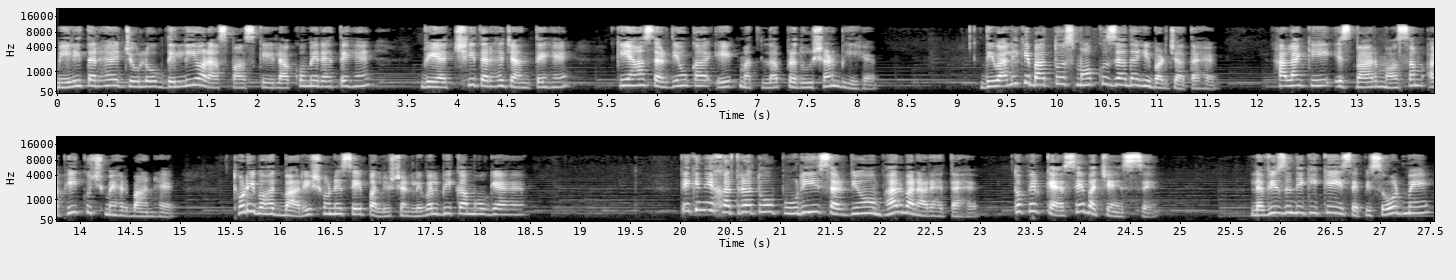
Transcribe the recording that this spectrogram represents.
मेरी तरह जो लोग दिल्ली और आसपास के इलाकों में रहते हैं, वे अच्छी तरह जानते हैं कि यहाँ सर्दियों का एक मतलब प्रदूषण भी है। दिवाली के बाद तो स्मॉग कुछ ज़्यादा ही बढ़ जाता है। हालाँकि इस बार मौसम अभी कुछ मेहरबान है। थोड़ी बहुत बारिश होने से पॉल्यूशन लेवल भी कम हो गया है। लेकिन ये खतरा तो पूरी सर्दियों भर बना रहता है। तो फिर कैसे बचें इससे? लव यू ज़िंदगी के इस एपिसोड में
